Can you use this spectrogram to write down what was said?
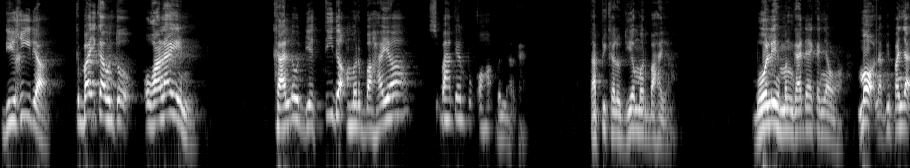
diri dia, kebaikan untuk orang lain. Kalau dia tidak berbahaya, sebahagian fuqaha benarkan. Tapi kalau dia berbahaya, boleh menggadaikan nyawa. Mak nak pergi panjat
